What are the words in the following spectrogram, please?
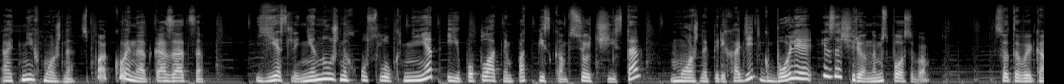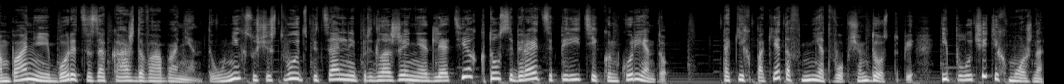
От них можно спокойно отказаться. Если ненужных услуг нет и по платным подпискам все чисто, можно переходить к более изощренным способам. Сотовые компании борются за каждого абонента. У них существуют специальные предложения для тех, кто собирается перейти к конкуренту. Таких пакетов нет в общем доступе, и получить их можно,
